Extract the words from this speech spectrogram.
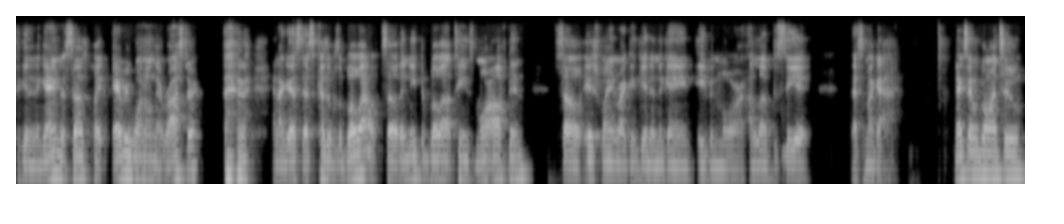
to get in the game. The Suns played everyone on their roster. and I guess that's because it was a blowout. So they need to blow out teams more often. So Ish Wainwright can get in the game even more. I love to see it. That's my guy. Next thing we're going to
